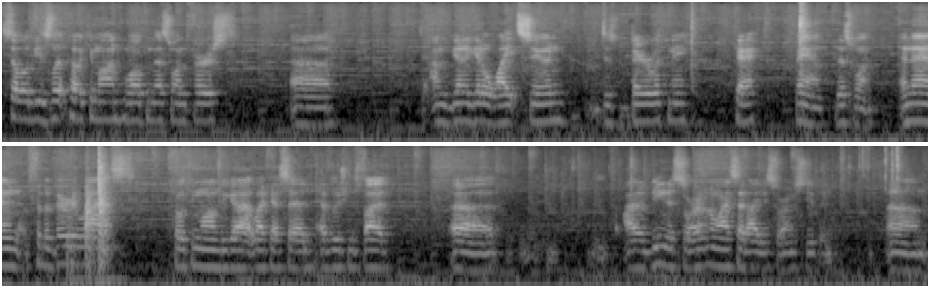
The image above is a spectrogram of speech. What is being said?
Celebi's lit Pokemon. We'll open this one first. Uh, I'm gonna get a light soon. Just bear with me. Okay? Bam, this one. And then for the very last Pokemon, we got, like I said, Evolutions 5 uh, Venusaur. I don't know why I said Ivysaur. I'm stupid. Um,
